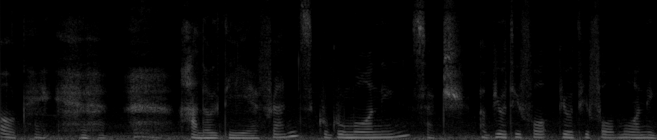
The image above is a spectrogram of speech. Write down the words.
Okay. Hello, dear friends. Good, morning. Such a beautiful, beautiful morning.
